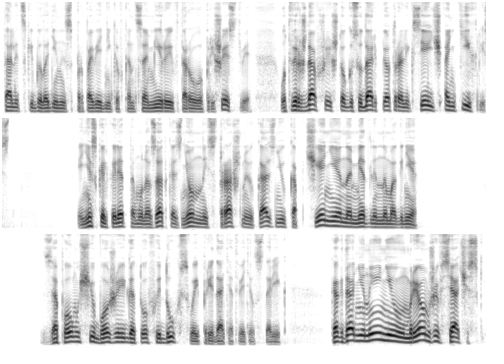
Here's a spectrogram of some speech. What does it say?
Талицкий был один из проповедников конца мира и второго пришествия, утверждавший, что государь Петр Алексеевич — антихрист, и несколько лет тому назад казненный страшную казнью копчения на медленном огне. «За помощью Божией готов и дух свой предать», — ответил старик. «Когда не ныне, умрем же всячески».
